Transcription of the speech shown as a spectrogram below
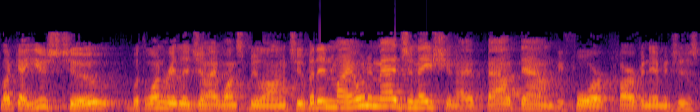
like I used to with one religion I once belonged to, but in my own imagination I have bowed down before carven images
